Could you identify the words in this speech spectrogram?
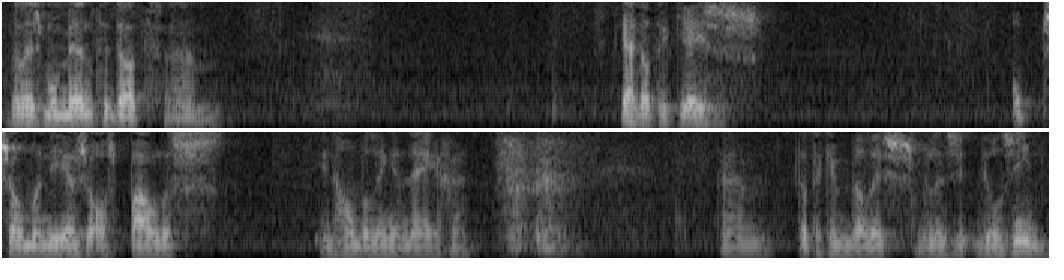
wel eens momenten dat, ehm, ja, dat ik Jezus op zo'n manier zoals Paulus in Handelingen 9, ehm, dat ik hem wel eens wil zien.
